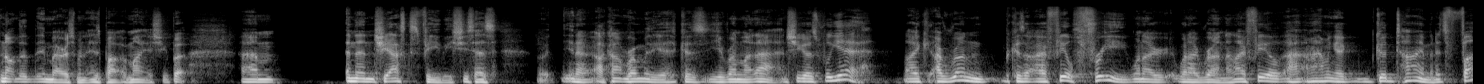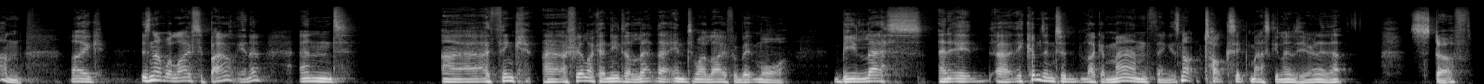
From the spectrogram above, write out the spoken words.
Not that the embarrassment is part of my issue, but, um, and then she asks Phoebe, she says, you know, I can't run with you because you run like that. And she goes, well, yeah, like I run because I feel free when I when I run, and I feel I'm having a good time, and it's fun. Like, isn't that what life's about, you know? And I, I think I feel like I need to let that into my life a bit more, be less, and it uh, it comes into like a man thing. It's not toxic masculinity or any of that stuff.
